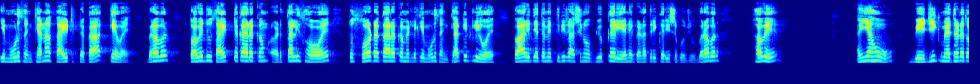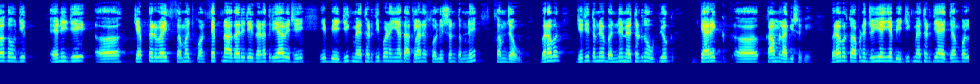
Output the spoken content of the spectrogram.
એ મૂળ સંખ્યાના સાઠ ટકા કહેવાય. બરાબર? તો હવે જો સાઠ ટકા રકમ અડતાલીસ હોય, તો સો ટકા રકમ એટલે કે મૂળ સંખ્યા કેટલી હોય, તો આ રીતે તમે ત્રિરાશિનો ઉપયોગ કરી અને ગણતરી કરી શકો છો. બરાબર? હવે, અહીંયા હું બેઝિક મેથડ અથવા તો જે એની જે ચેપ્ટર વાઇઝ સમજ કોન્સેપ્ટના આધારે જે ગણતરી આવે છે, એ બેઝિક મેથડથી પણ અહીંયા દાખલાને સોલ્યુશન તમને સમજાવું. બરાબર? જેથી તમને બંને મેથડનો ઉપયોગ ક્યારેક કામ લાગી શકે. બરાબર? તો આપણે જોઈએ અહીંયા બેઝિક મેથડથી આ એક્ઝામ્પલ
